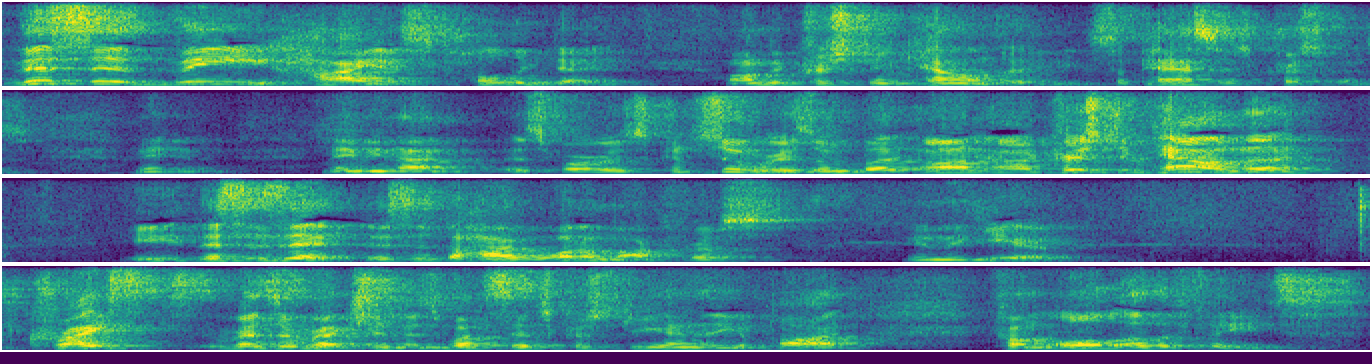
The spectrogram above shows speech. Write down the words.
This is the highest holy day on the Christian calendar. It surpasses Christmas. Maybe not as far as consumerism, but on our Christian calendar, this is it. This is the high watermark for us in the year. Christ's resurrection is what sets Christianity apart from all other faiths.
